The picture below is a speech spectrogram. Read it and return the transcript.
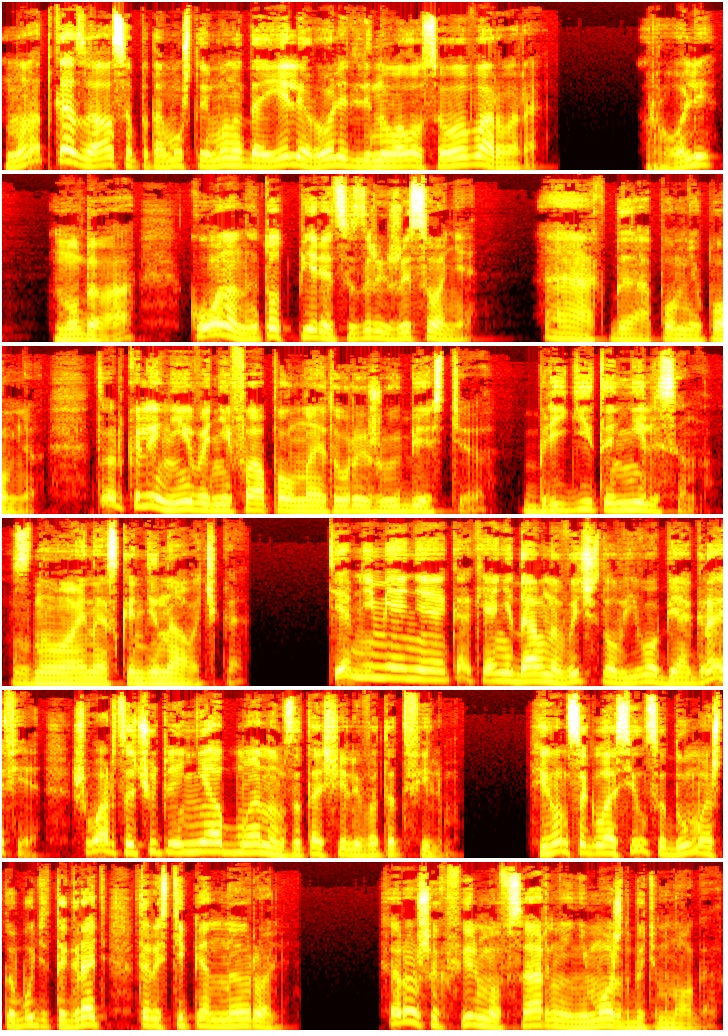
но отказался, потому что ему надоели роли длинноволосого варвара?» Роли? Ну да, Конан и тот перец из рыжей Сони. Ах, да, помню-помню. Только ленивый не фапал на эту рыжую бестию. Бригитта Нильсон, знойная скандинавочка. Тем не менее, как я недавно вычитал в его биографии, Шварца чуть ли не обманом затащили в этот фильм. И он согласился, думая, что будет играть второстепенную роль. Хороших фильмов с Арни не может быть много.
